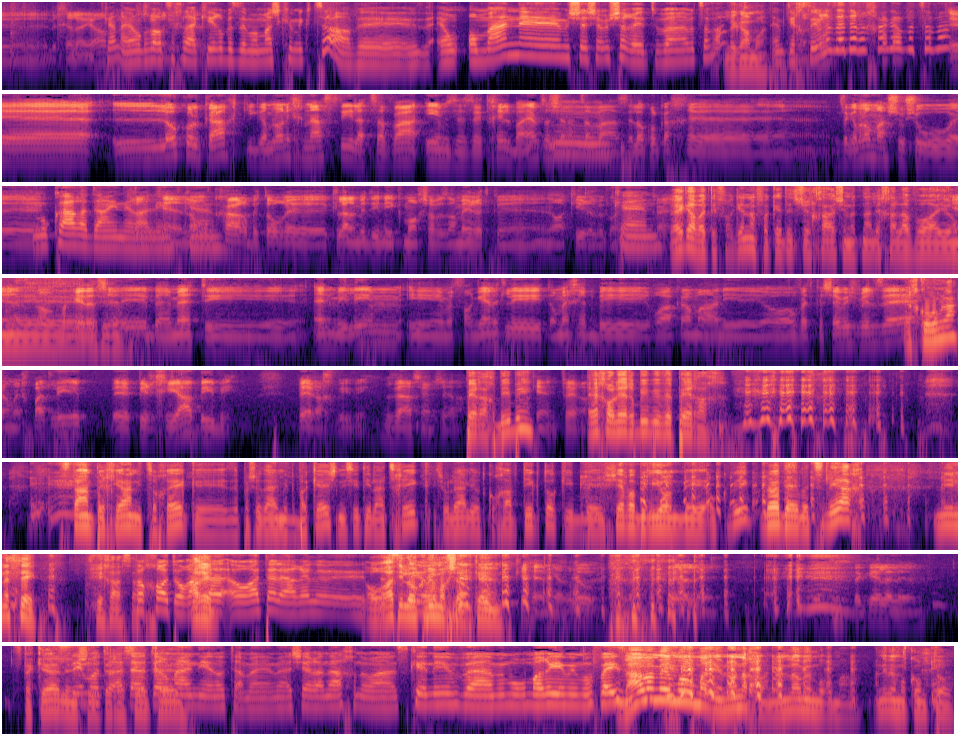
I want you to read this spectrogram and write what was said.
לחיל הים. כן, היום כבר אני צריך להכיר בזה ממש כמקצוע, ואומן אה, שמשרת בצבא. לגמרי. הם מתייחסים נכון. לזה דרך אגב בצבא? אה, לא כל כך, כי גם לא נכנסתי לצבא עם זה, זה התחיל באמצע של Mm. הצבא, זה לא כל כך... זה גם לא משהו שהוא... אה, מוכר עדיין נראה לי. כן, לא מוכר בתור אה, כלל מדיני, כמו עכשיו זמרת, אה, נועה קירל וכל כן. מיני כאלה. רגע, אבל תפרגן למפקדת שלך שנתנה לך לבוא היום כן, אה, המפקדת לשידור. שלי, באמת, היא... אין מילים, היא מפרגנת לי, היא תומכת בי, היא רואה כמה אני עובד קשה בשביל זה. איך קוראים לה? כמה אכפת לי. פרחייה ביבי. פרח ביבי, זה השם שלה. פרח ביבי? כן, פרח. איך הולך ביבי ופרח? סתם פרחיה, אני צוחק, אה, זה פשוט היה מתבקש, ניסיתי להצחיק, שאולי היה להיות כוכב טיקטוק עם בשבע ביליון אה, עוקבים, לא יודע אם אצליח, ננסה. סליחה, אסף. פחות, הורדת- הראל. הורדת להראל אה, הורדתי לו תצפיות. עוקבים עכשיו, כן. כן, ירדו. תסתכל עליהם. תסתכל עליהם. שים שיתייחסו, אתה יותר כן. מעניין אותם מאשר אנחנו, הזקנים והממורמרים עם הפייסבוק. למה ממורמרים? לא נכון, אני לא ממורמר, אני במקום טוב,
